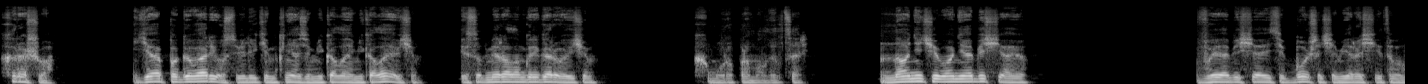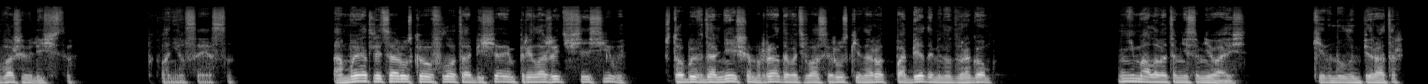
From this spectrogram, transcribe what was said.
Хорошо, я поговорю с великим князем Николаем Николаевичем и с адмиралом Григоровичем, — хмуро промолвил царь. Но ничего не обещаю. Вы обещаете больше, чем я рассчитывал, Ваше Величество, поклонился Эссен. А мы от лица русского флота обещаем приложить все силы, чтобы в дальнейшем радовать вас и русский народ победами над врагом. Немало в этом не сомневаюсь, кивнул император.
